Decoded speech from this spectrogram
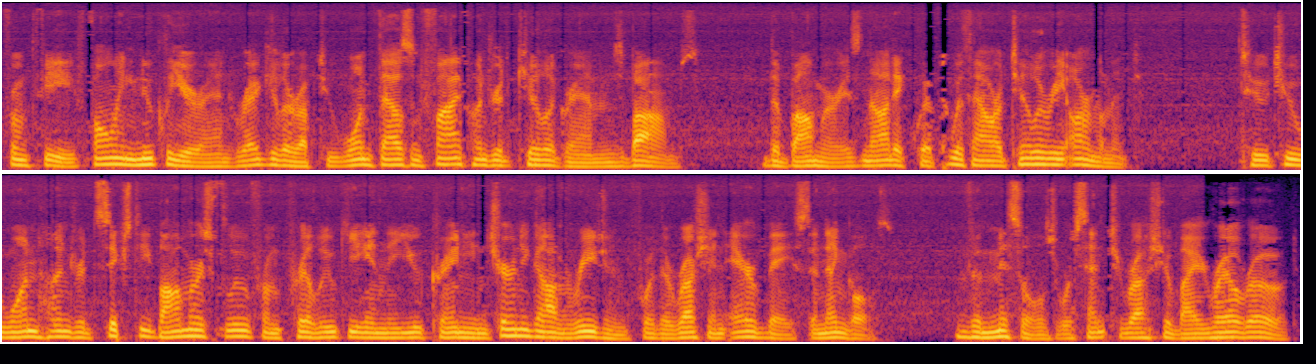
from free-falling nuclear and regular up to 1,500 kilograms bombs. The bomber is not equipped with artillery armament. Two Tu-160 bombers flew from Priluki in the Ukrainian Chernigov region for the Russian airbase in Engels. The missiles were sent to Russia by railroad.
